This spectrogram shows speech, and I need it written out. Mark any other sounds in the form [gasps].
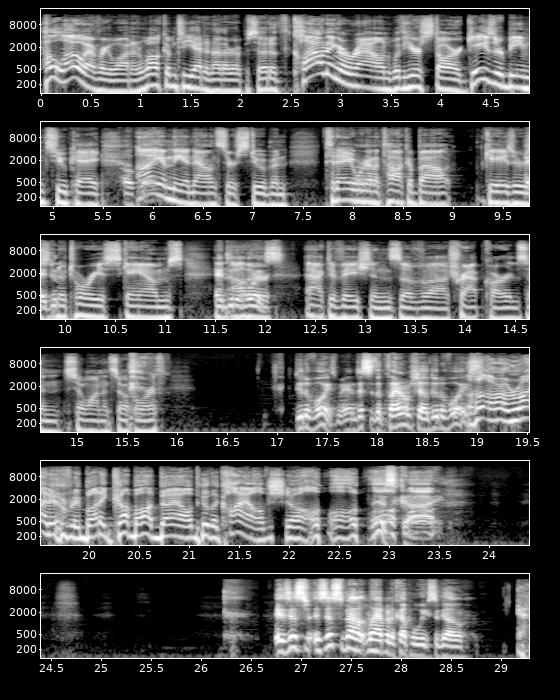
Hello, everyone, and welcome to yet another episode of Clowning Around with your star, Gazer Beam 2K. Okay. I am the announcer, Steuben. Today, we're going to talk about Gazer's Hey, do- notorious scams and do other voice. activations of uh, trap cards and so on and so [laughs] forth. Do the voice, man. This is the clown show. Do the voice. [laughs] All right, everybody, come on down to the clown show. [laughs] This guy. Is this is this about what happened a couple weeks ago?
